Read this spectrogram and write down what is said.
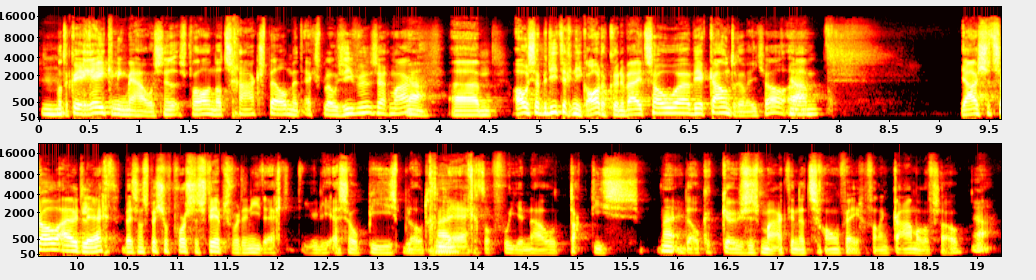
Want daar kun je rekening mee houden. Vooral in dat schaakspel met explosieven, zeg maar. Ja. Ehm, oh, ze hebben die techniek. Oh, dan kunnen wij het zo eh, weer counteren, weet je wel. Ja. Ehm, ja, als je het zo uitlegt, bij zo'n Special Forces VIPs worden niet echt jullie SOP's blootgelegd. Of hoe je nou tactisch Nee. welke keuzes maakt in het schoonvegen van een kamer of zo. Ja.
